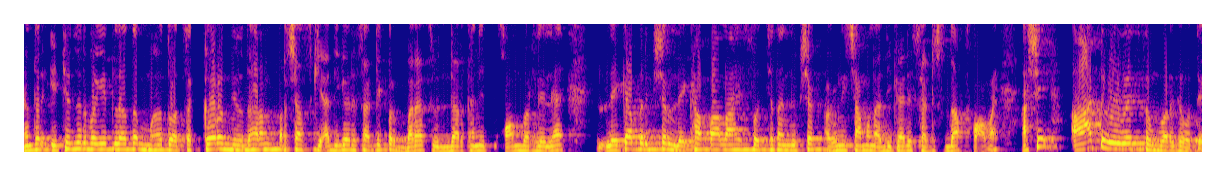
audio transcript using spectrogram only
नंतर इथे जर बघितलं तर महत्वाचं कर निर्धारण प्रशासकीय अधिकारीसाठी पण बऱ्याच विद्यार्थ्यांनी फॉर्म भरलेले आहे. लेखापरीक्षण लेखापाल आहे स्वच्छता निरीक्षक अग्निशामन अधिकारीसाठी सुद्धा फॉर्म आहे. असे आठ वेगवेगळे संवर्ग होते.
